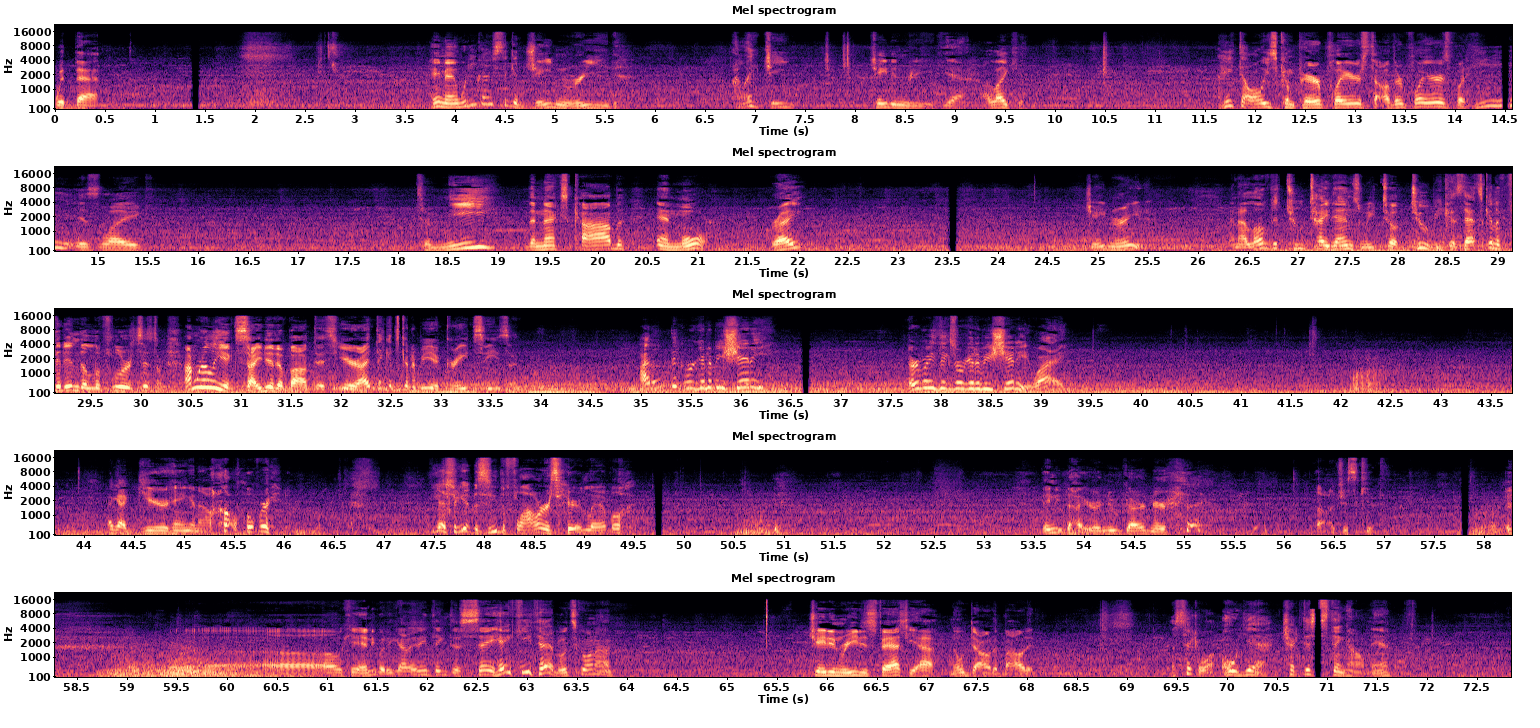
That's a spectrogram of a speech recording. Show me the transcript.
with that. Hey man, what do you guys think of Jayden Reed? I like Jade, Jayden Reed. Yeah, I like him. I hate to always compare players to other players, but he is like, to me, the next Cobb and more, right? Jayden Reed. And I love the two tight ends we took too, because that's going to fit into LaFleur's system. I'm really excited about this year. I think it's going to be a great season. I don't think we're going to be shitty. Everybody thinks we're going to be shitty. Why? I got gear hanging out all over. You guys are getting to see the flowers here in Lambeau. They need to hire a new gardener. no, just kidding. Uh, okay, anybody got anything to say? Hey, Keith Head, what's going on? Jayden Reed is fast? Yeah, no doubt about it. Let's take a walk. Oh, yeah, check this thing out, man.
